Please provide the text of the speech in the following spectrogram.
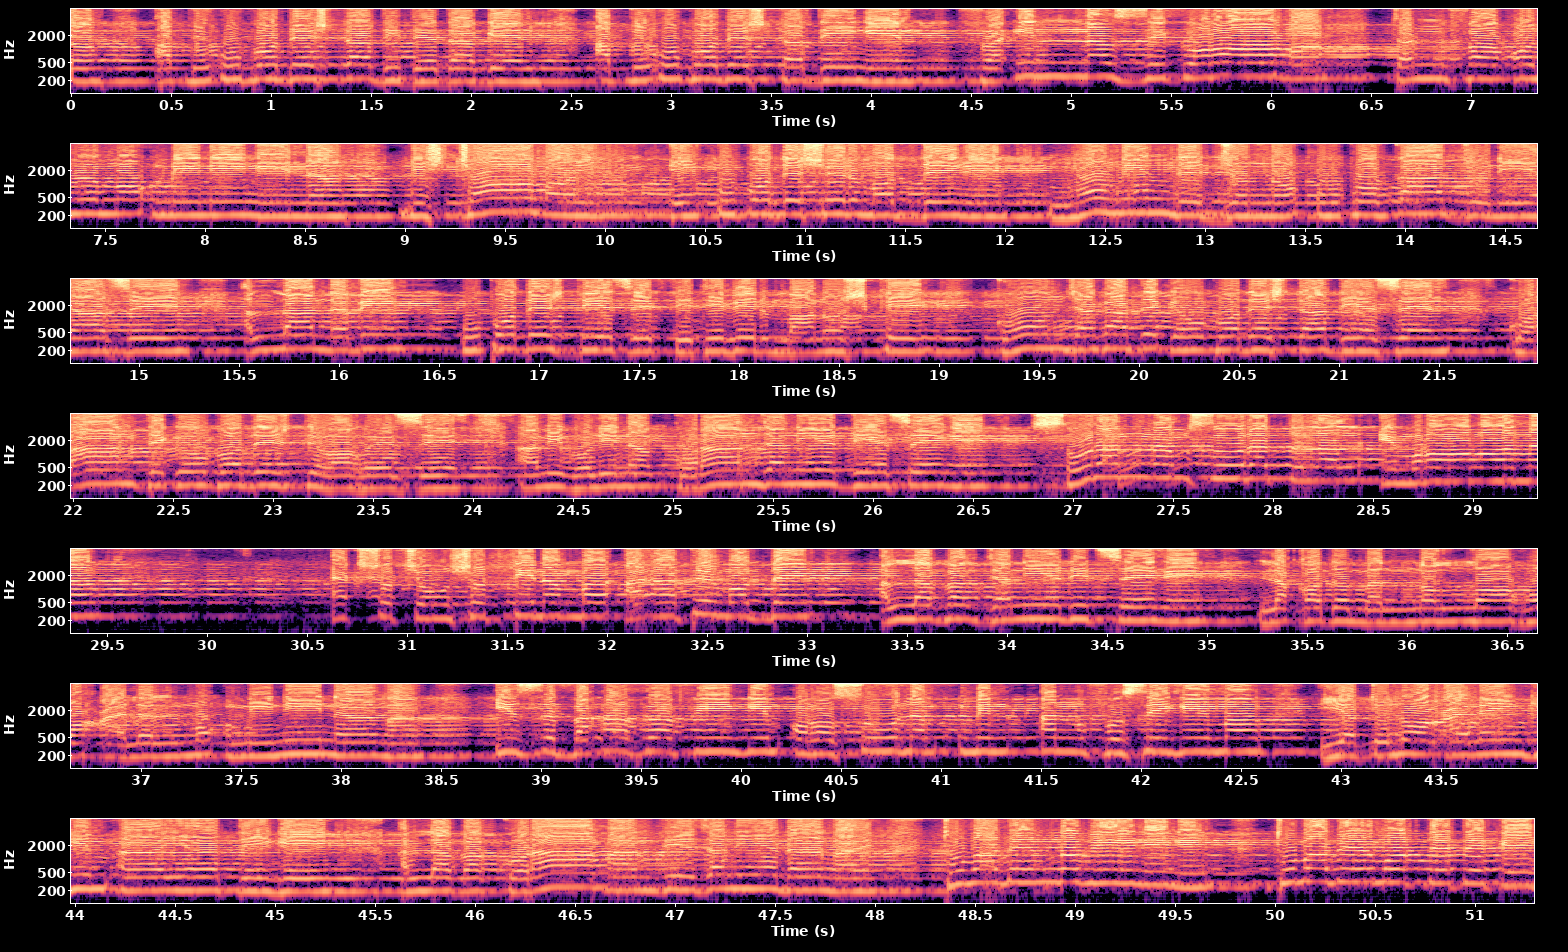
আপনি উপদেশটা দিতে থাকেন, আপনি উপদেশটা দিন ফাইন্না যিকরা তানফাউল মুমিনিন নিশ্চয় এই উপদেশের মধ্যে মুমিনদের জন্য উপকার জড়িয়ে আছে। আল্লাহ নবী উপদেশ দিয়েছে পৃথিবীর মানুষকে। কোন জায়গা থেকে উপদেশটা দিয়েছেন? কোরআন থেকে উপদেশ দেওয়া হয়েছে। আমি বলি না, কোরআন জানিয়ে দিয়েছে সূরার নাম সূরাতুল ইমরান। একশো চৌষট্টি আল্লাহ পাক কোরআন দিয়ে জানিয়ে দেয় তোমাদের নবী তোমাদের মধ্যে থেকে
